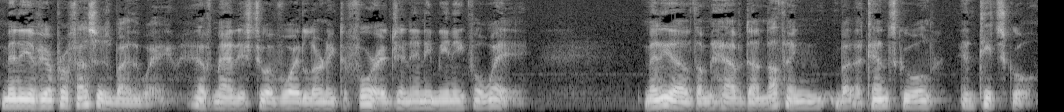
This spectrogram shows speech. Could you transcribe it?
Many of your professors, by the way, have managed to avoid learning to forage in any meaningful way. Many of them have done nothing but attend school and teach school.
